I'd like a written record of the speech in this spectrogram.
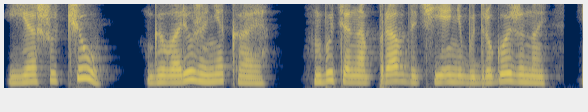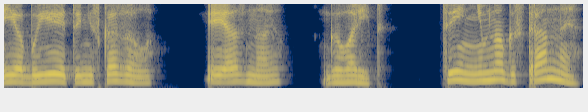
«Я шучу», – говорю жене Кая. Будь она правда чьей-нибудь другой женой, я бы ей это не сказала. «Я знаю», – говорит. «Ты немного странная,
